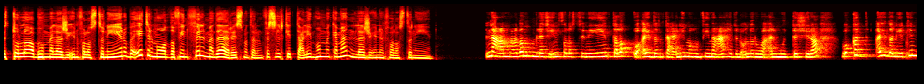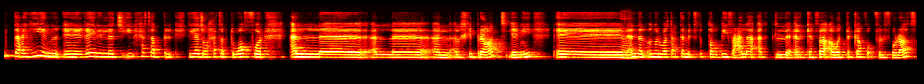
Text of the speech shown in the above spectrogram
الطلاب هم لاجئين فلسطينيين وبقية الموظفين في المدارس مثلا في سلك التعليم هم كمان لاجئين الفلسطينيين. نعم معظمهم لاجئين فلسطينيين. تلقوا أيضا تعليمهم في معاهد الأونروا المنتشرة وقد أيضا يتم تعيين آه، غير اللاجئين حسب الاحتياج وحسب توفر ال ال ال الخبرات يعني آه، نعم. لأن الأونروا تعتمد في التوظيف على ال- الكفاءة والتكافؤ في الفرص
